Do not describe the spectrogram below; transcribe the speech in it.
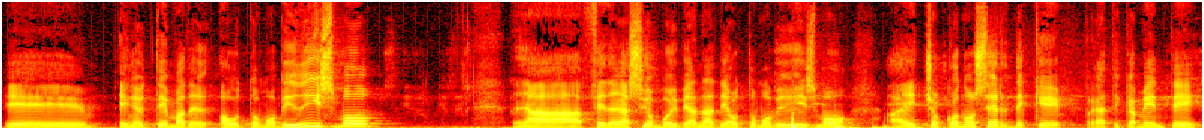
eh, en el tema del automovilismo, la Federación Boliviana de Automovilismo ha hecho conocer de que prácticamente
